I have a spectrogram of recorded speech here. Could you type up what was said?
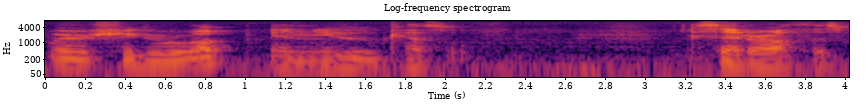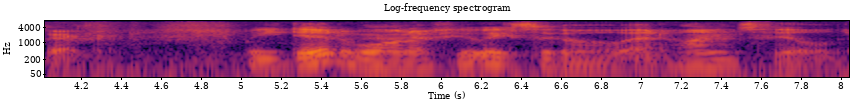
where she grew up in New Castle, said Roethlisberger. We did one a few weeks ago at Heinz Field,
